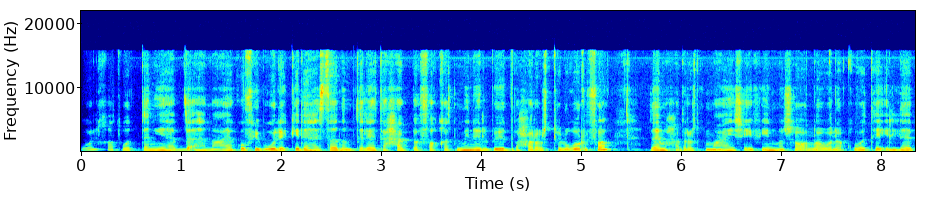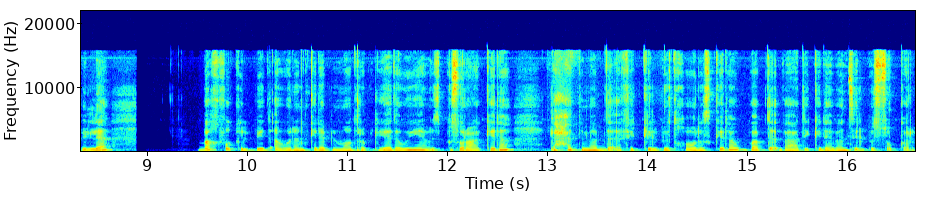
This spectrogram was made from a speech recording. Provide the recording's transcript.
والخطوة الثانية هبدأها معاكم في بولة كده هستخدم 3 حبة فقط من البيض بحرارة الغرفة. زي ما حضراتكم معايا شايفين ما شاء الله ولا قوة إلا بالله. بخفق البيض اولا كده بالمضرب اليدوي بسرعة كده لحد ما أبدأ أفك البيض خالص كده وببدأ بعد كده بنزل بالسكر.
